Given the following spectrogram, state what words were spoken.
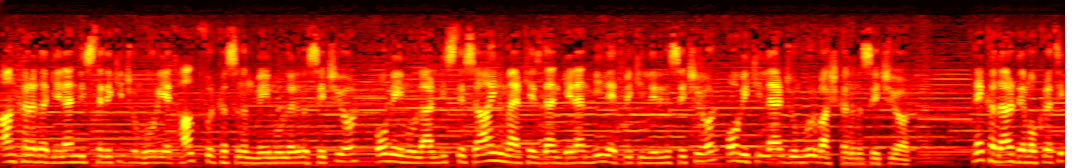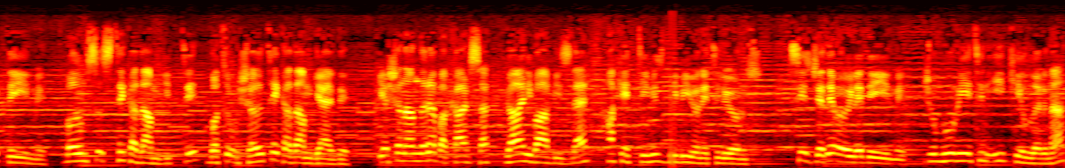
Ankara'da gelen listedeki Cumhuriyet Halk Fırkası'nın memurlarını seçiyor, o memurlar listesi aynı merkezden gelen milletvekillerini seçiyor, o vekiller Cumhurbaşkanını seçiyor. Ne kadar demokratik değil mi? Bağımsız tek adam gitti, Batı uşağı tek adam geldi. Yaşananlara bakarsak, galiba bizler, hak ettiğimiz gibi yönetiliyoruz. Sizce de öyle değil mi? Cumhuriyetin ilk yıllarına,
